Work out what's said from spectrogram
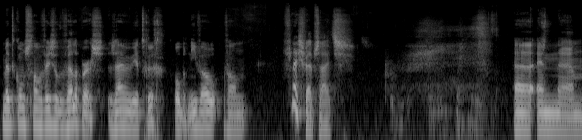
Met de komst van visual developers zijn we weer terug op het niveau van Flash websites. Eh, en ehm,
